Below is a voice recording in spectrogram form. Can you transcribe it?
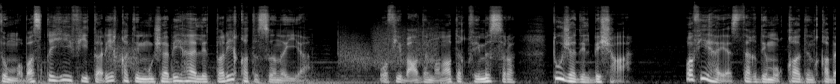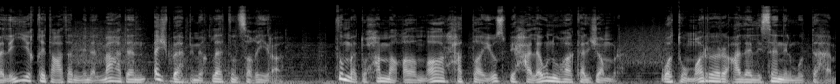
ثم بصقه في طريقة مشابهة للطريقة الصينية. وفي بعض المناطق في مصر توجد البشعة وفيها يستخدم قاد قبلي قطعة من المعدن أشبه بمقلاة صغيرة ثم تحمى على النار حتى يصبح لونها كالجمر وتمرر على لسان المتهم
